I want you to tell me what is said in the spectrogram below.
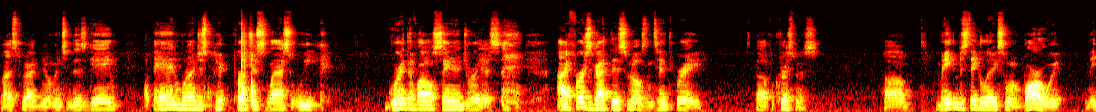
Last week I you know mentioned this game, and when I just purchased last week, Grand Theft Auto San Andreas. I first got this when I was in tenth grade uh, for Christmas. Um, made the mistake of letting someone borrow it. They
